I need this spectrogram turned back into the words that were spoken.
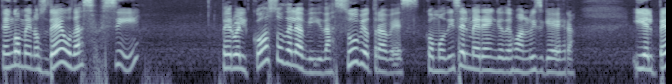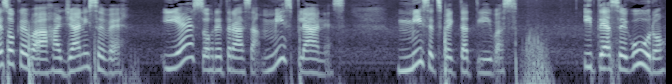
Tengo menos deudas, sí, pero el costo de la vida sube otra vez, como dice el merengue de Juan Luis Guerra, y el peso que baja ya ni se ve. Y eso retrasa mis planes, mis expectativas. Y te aseguro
